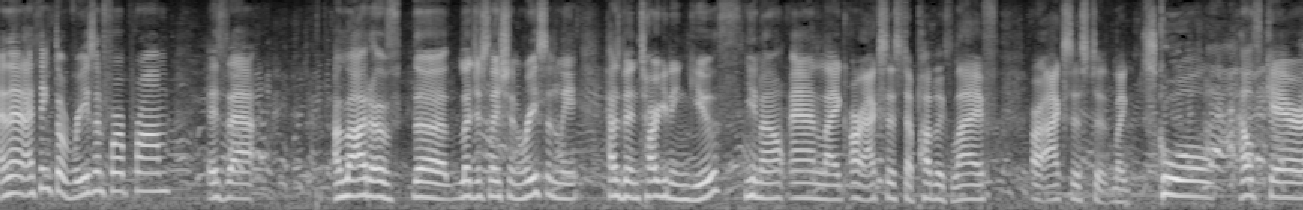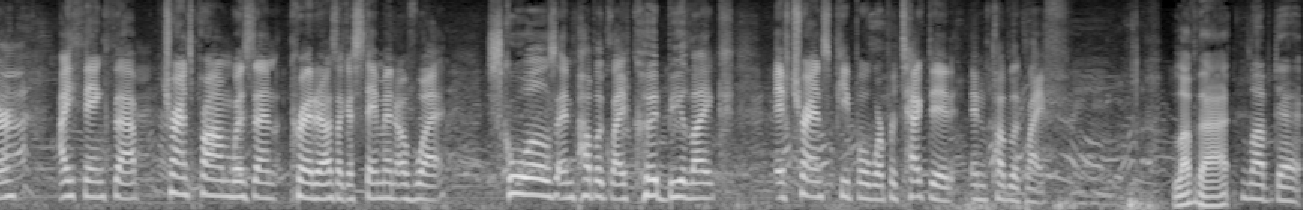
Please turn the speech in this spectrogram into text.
And then I think the reason for a prom is that a lot of the legislation recently has been targeting youth, you know, and like our access to public life, our access to like school, healthcare. I think that trans prom was then created as like a statement of what schools and public life could be like if trans people were protected in public life. Love that. Loved it.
